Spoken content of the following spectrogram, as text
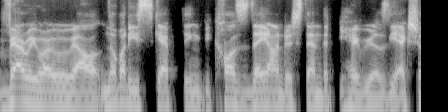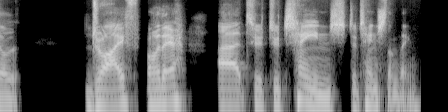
very very well. Nobody's skeptic because they understand that behavior is the actual drive over there uh, to to change to change something.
